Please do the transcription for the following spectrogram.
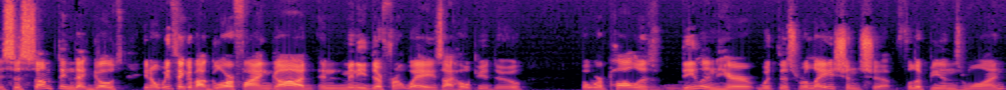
This is something that goes, you know, we think about glorifying God in many different ways. I hope you do. But where Paul is dealing here with this relationship, Philippians 1,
